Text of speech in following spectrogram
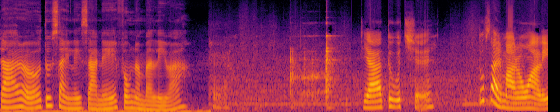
ဒါကတော့သူ့ဆိုင်လေးစာနဲ့ဖုန်းနံပါတ်လေးပါ ဒီကသူ့အချင်းသူ့ဆိုင်မှာတော့ကလေ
